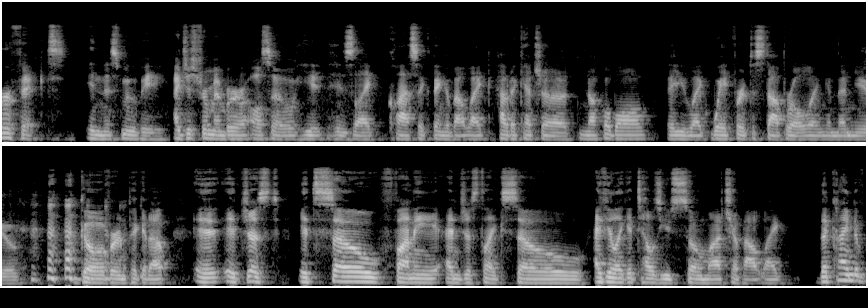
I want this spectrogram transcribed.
perfect in this movie. I just remember also he, his like classic thing about like how to catch a knuckleball that you like wait for it to stop rolling and then you go over and pick it up. It, it just it's so funny and just like so. I feel like it tells you so much about like the kind of.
